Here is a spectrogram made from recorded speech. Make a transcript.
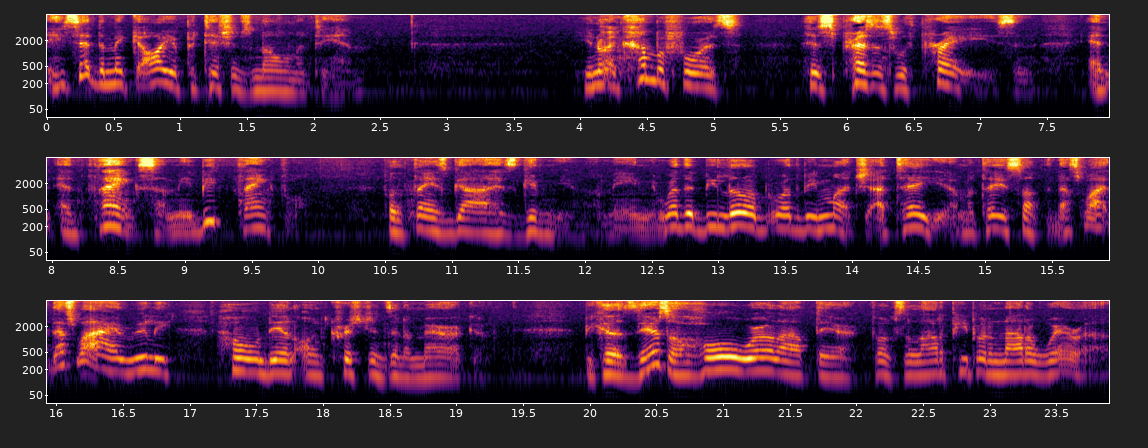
he said to make all your petitions known unto him. You know, and come before his, his presence with praise and, and, and thanks. I mean, be thankful for the things God has given you. I mean, whether it be little, whether it be much, I tell you, I'm gonna tell you something. That's why that's why I really honed in on Christians in America. Because there's a whole world out there, folks, a lot of people are not aware of.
